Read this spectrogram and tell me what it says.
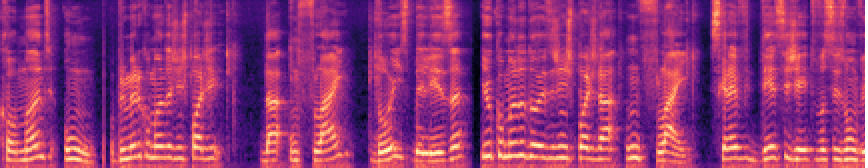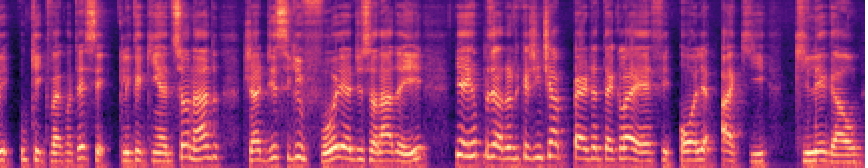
Command 1. O primeiro comando a gente pode dar um fly 2, beleza? E o comando 2 a gente pode dar um fly. Escreve desse jeito, vocês vão ver o que, que vai acontecer. Clica aqui em adicionado, já disse que foi adicionado aí. E aí, rapaziada, que a gente aperta a tecla F, olha aqui que legal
